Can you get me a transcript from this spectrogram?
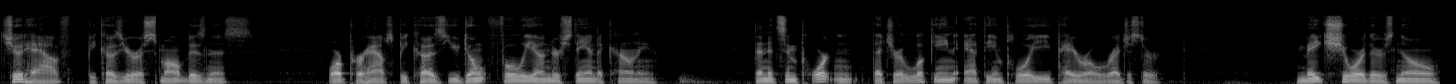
should have because you're a small business, or perhaps because you don't fully understand accounting, then it's important that you're looking at the employee payroll register. Make sure there's no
